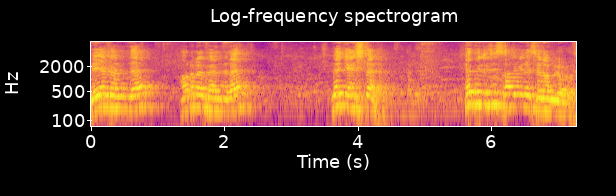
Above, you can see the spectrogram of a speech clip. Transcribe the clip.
beyefendiler, hanımefendiler ve gençler. Hepinizi saygıyla selamlıyoruz.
